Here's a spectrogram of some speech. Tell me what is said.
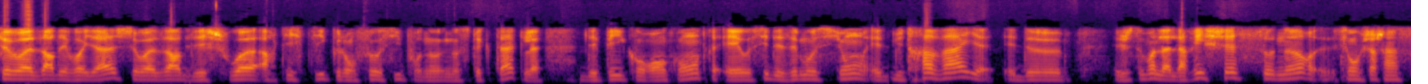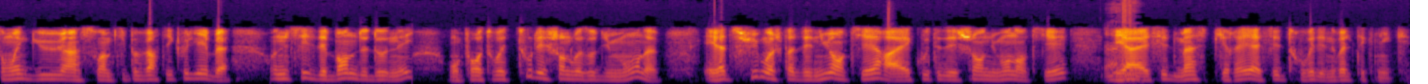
C'est au hasard des voyages, c'est au hasard des choix artistiques que l'on fait aussi pour nos, nos spectacles, des pays qu'on rencontre et aussi des émotions et du travail et de et justement la, la, richesse sonore. Si on cherche un son aigu, un son un petit peu particulier, ben, on utilise des bandes de données. On peut retrouver tous les chants d'oiseaux du monde. Et là-dessus, moi, je passe des nuits entières à écouter des chants du monde entier et à essayer de m'inspirer, à essayer de trouver des nouvelles techniques.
